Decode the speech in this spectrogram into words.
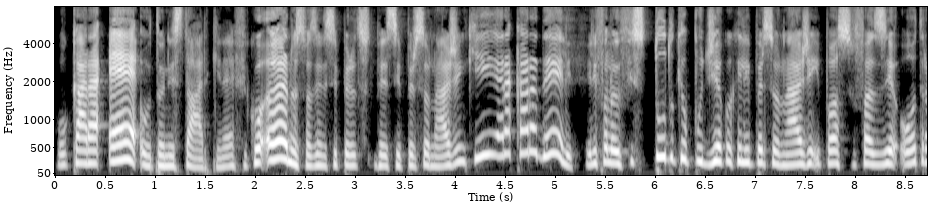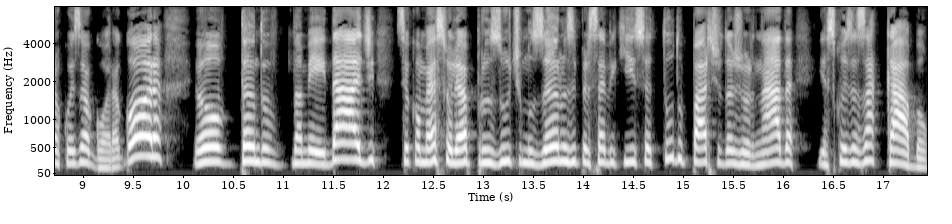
o cara é o Tony Stark, né? Ficou anos fazendo esse, esse personagem que era a cara dele. Ele falou: Eu fiz tudo que eu podia com aquele personagem e posso fazer outra coisa agora. Agora, eu estando na meia idade, você começa a olhar para os últimos anos e percebe que isso é tudo parte da jornada e as coisas acabam.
